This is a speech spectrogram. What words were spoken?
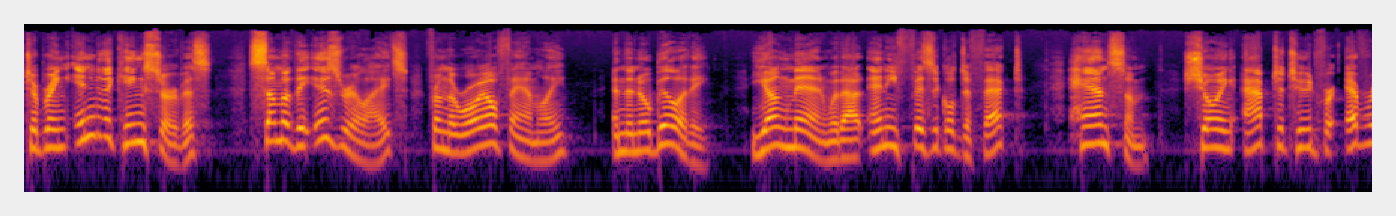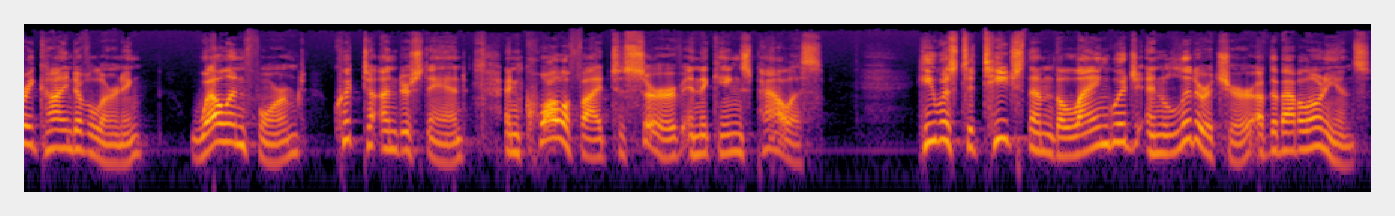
to bring into the king's service some of the Israelites from the royal family and the nobility, young men without any physical defect, handsome, showing aptitude for every kind of learning, well informed, quick to understand, and qualified to serve in the king's palace. he was to teach them the language and literature of the Babylonians.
